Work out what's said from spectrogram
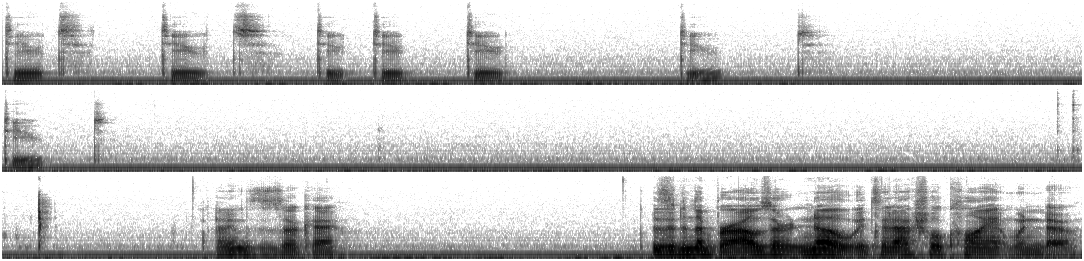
Doot, doot, doot, doot, doot, doot, doot. I think this is okay. Is it in the browser? No, it's an actual client window.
